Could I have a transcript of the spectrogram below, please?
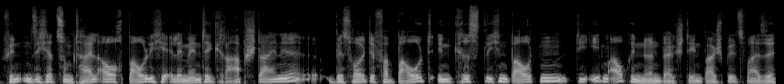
finden sich ja zum Teil auch bauliche Elemente, Grabsteine, bis heute verbaut in christlichen Bauten, die eben auch in Nürnberg stehen, beispielsweise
